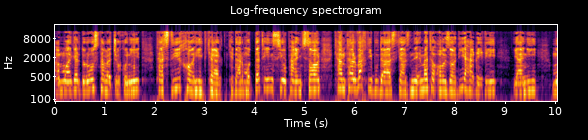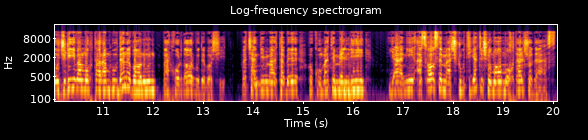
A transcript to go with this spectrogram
اما اگر درست توجه کنید تصدیق خواهید کرد که در مدت این 35 سال کمتر وقتی بوده است که از نعمت آزادی حقیقی یعنی مجری و محترم بودن قانون برخوردار بوده باشید. و چندین مرتبه حکومت ملی یعنی اساس مشروطیت شما مختل شده است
